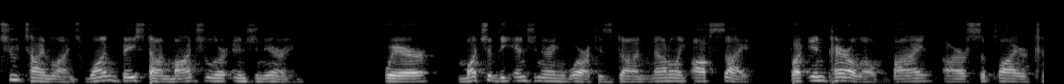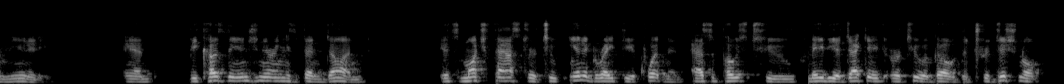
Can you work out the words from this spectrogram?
two timelines, one based on modular engineering, where much of the engineering work is done not only off-site, but in parallel by our supplier community. And because the engineering has been done, it's much faster to integrate the equipment as opposed to maybe a decade or two ago, the traditional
